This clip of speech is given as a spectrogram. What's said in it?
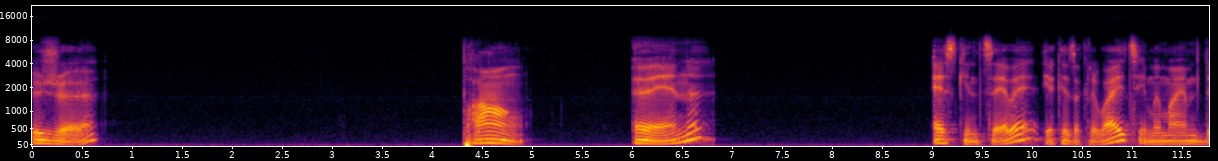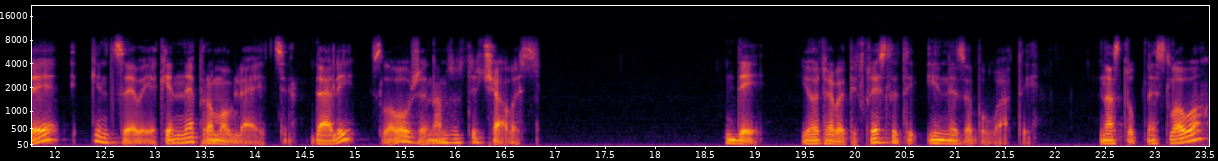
Je prends en С кінцеве, яке закривається, і ми маємо Д кінцеве, яке не промовляється. Далі слово вже нам зустрічалось. Д. Його треба підкреслити і не забувати. Наступне слово.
